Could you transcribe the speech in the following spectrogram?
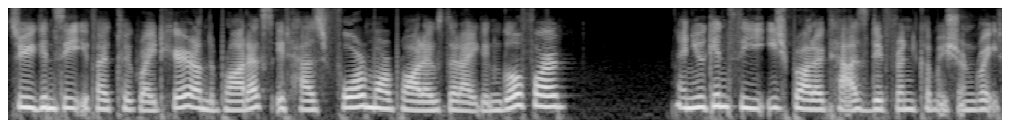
So you can see if I click right here on the products, it has four more products that I can go for. And you can see each product has different commission rate.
